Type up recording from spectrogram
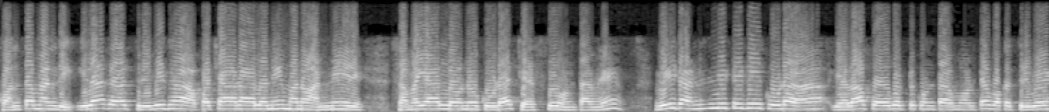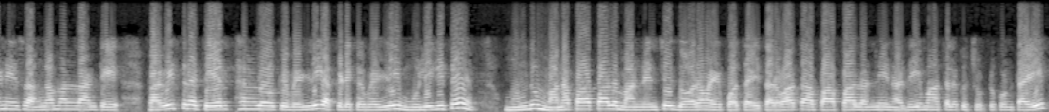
కొంతమంది ఇలాగా త్రివిధ అపచారాలని మనం అన్ని సమయాల్లోనూ కూడా చేస్తూ ఉంటామే. వీటన్నిటినీ కూడా ఎలా పోగొట్టుకుంటాము అంటే ఒక త్రివేణి సంగమం లాంటి పవిత్ర తీర్థంలోకి వెళ్ళి అక్కడికి వెళ్ళి ములిగితే ముందు మన పాపాలు మన నుంచి దూరం అయిపోతాయి. తర్వాత ఆ పాపాలన్నీ నదీమాతలకు చుట్టుకుంటాయి.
